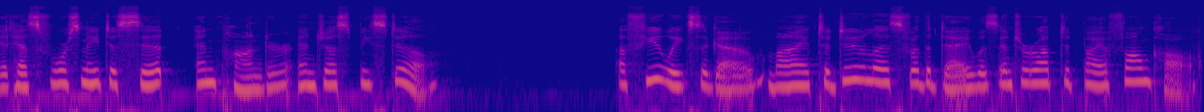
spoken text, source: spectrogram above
It has forced me to sit and ponder and just be still. A few weeks ago, my to do list for the day was interrupted by a phone call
